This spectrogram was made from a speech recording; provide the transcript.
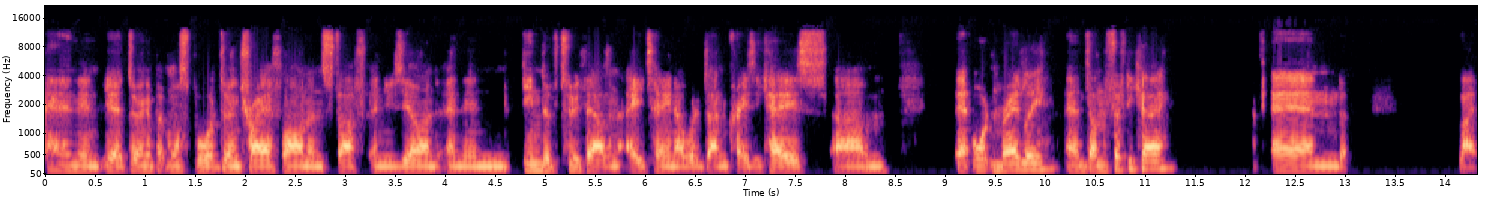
and then yeah, doing a bit more sport, doing triathlon and stuff in New Zealand, and then end of 2018, I would have done crazy k's um, at Orton Bradley and done the 50k, and like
